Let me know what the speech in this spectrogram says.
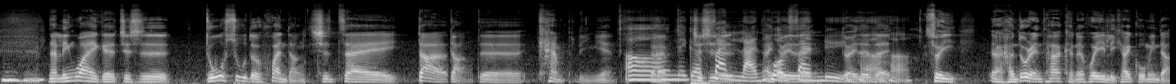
嗯那另外一个就是多数的换党是在大党的 camp 里面，哦，那个泛蓝或泛绿，对对对，所以。呃，很多人他可能会离开国民党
